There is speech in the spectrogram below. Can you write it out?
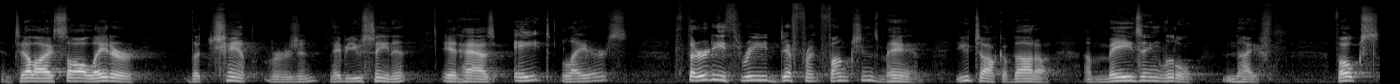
until I saw later the champ version. Maybe you've seen it. It has eight layers, 33 different functions. Man, you talk about an amazing little knife. Folks,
